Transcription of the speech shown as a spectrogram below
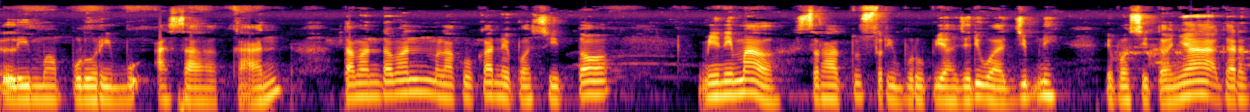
50.000 asalkan teman-teman melakukan deposito minimal 100.000 rupiah. Jadi wajib nih depositonya agar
